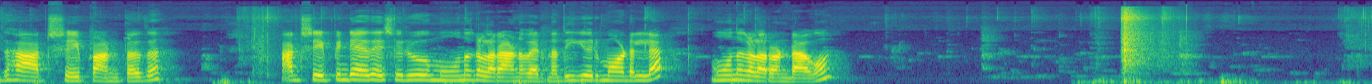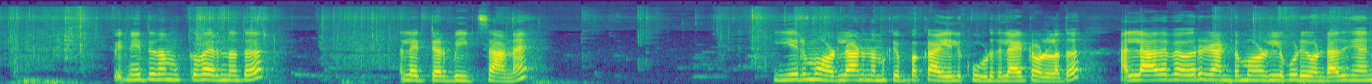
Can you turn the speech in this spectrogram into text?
ഇത് ഹാർട്ട് ഷേപ്പാണ് കേട്ടോ ഇത്. ഹാർട്ട് ഷേപ്പിന്റെ ഏകദേശം ഒരു മൂന്ന് കളറാണ് വരുന്നത്. ഈ ഒരു മോഡലിൽ മൂന്ന് കളർ ഉണ്ടാകും പിന്നെ ഇത് നമുക്ക് വരുന്നത് ലെറ്റർ ബീഡ്സ് ആണ്. ഈ ഒരു മോഡലാണ് നമുക്കിപ്പോൾ കയ്യിൽ കൂടുതലായിട്ടുള്ളത്. അല്ലാതെ വേറെ രണ്ട് മോഡൽ കൂടി ഉണ്ട്. അത് ഞാൻ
